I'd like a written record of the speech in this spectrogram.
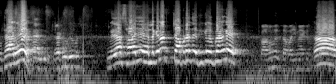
ਉਠਾਣ ਓਏ। ਮੇਰਾ ਸਾਲੇ ਹਿੱਲ ਕੇ ਨਾ ਚਾਪੜੇ ਦੇਖ ਕਿਵੇਂ ਪੈਣਗੇ? ਕਾਨੂੰ ਮਿਲਦਾ ਬਾਈ ਮੈਂ ਕਿ- ਹਾਂ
